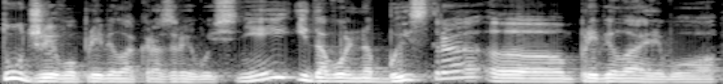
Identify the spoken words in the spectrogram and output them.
тут же его привела к разрыву с ней и довольно быстро э, привела его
